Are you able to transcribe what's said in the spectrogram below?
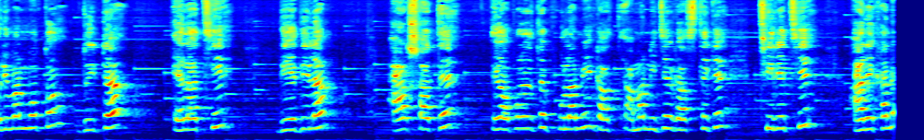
পরিমাণ মতো দুইটা এলাচি দিয়ে দিলাম। আর সাথে এই অপরাজিত ফুল আমি গাছ, আমার নিজের গাছ থেকে ছিঁড়েছি। আর এখানে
